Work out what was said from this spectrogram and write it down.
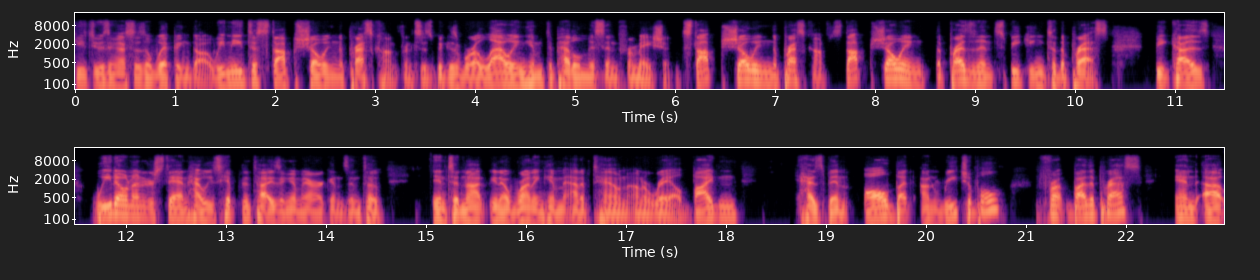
He's using us as a whipping dog. We need to stop showing the press conferences because we're allowing him to peddle misinformation. Stop showing the press conference. Stop showing the president speaking to the press because we don't understand how he's hypnotizing Americans into into not, you know, running him out of town on a rail. Biden has been all but unreachable from, by the press. And uh,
